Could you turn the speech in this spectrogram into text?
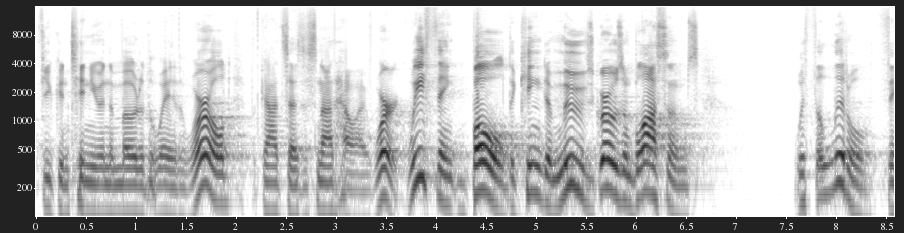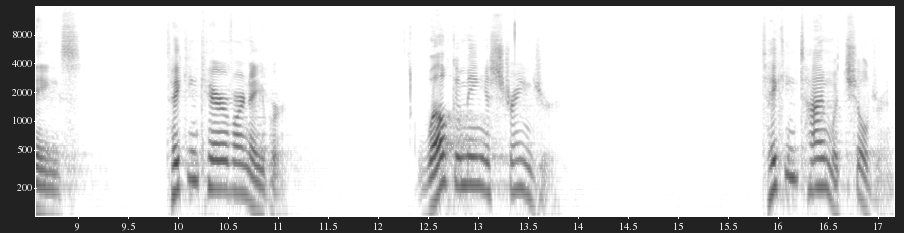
if you continue in the mode of the way of the world, but God says it's not how I work. We think bold, the kingdom moves, grows, and blossoms with the little things taking care of our neighbor, welcoming a stranger, taking time with children,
